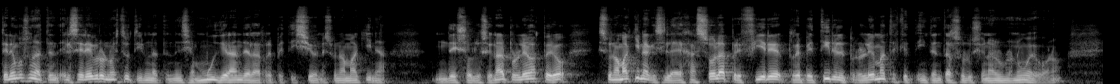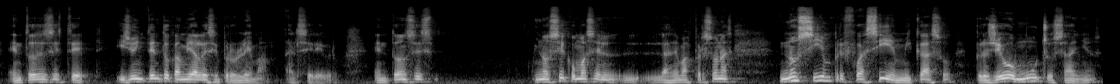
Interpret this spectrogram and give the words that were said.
tenemos una, el cerebro nuestro tiene una tendencia muy grande a la repetición. Es una máquina de solucionar problemas, pero es una máquina que si la dejas sola prefiere repetir el problema antes que intentar solucionar uno nuevo. ¿no? Entonces, este, y yo intento cambiarle ese problema al cerebro. Entonces, no sé cómo hacen las demás personas. No siempre fue así en mi caso, pero llevo muchos años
